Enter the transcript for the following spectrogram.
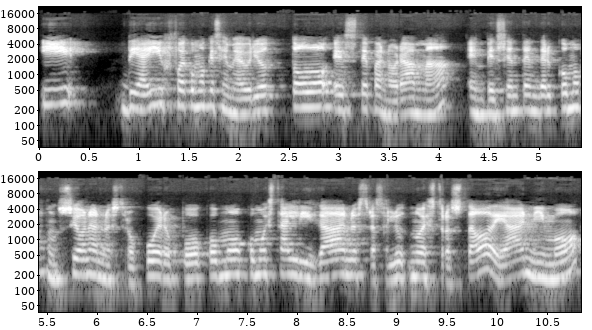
y de ahí fue como que se me abrió todo este panorama, empecé a entender cómo funciona nuestro cuerpo, cómo, cómo está ligada nuestra salud, nuestro estado de ánimo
